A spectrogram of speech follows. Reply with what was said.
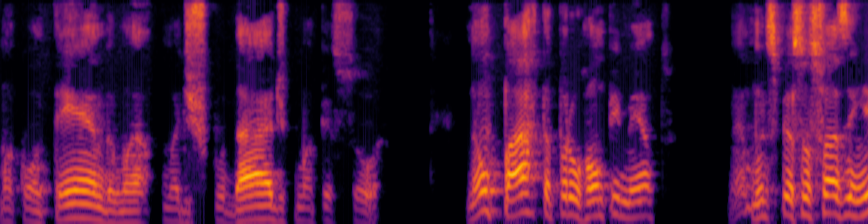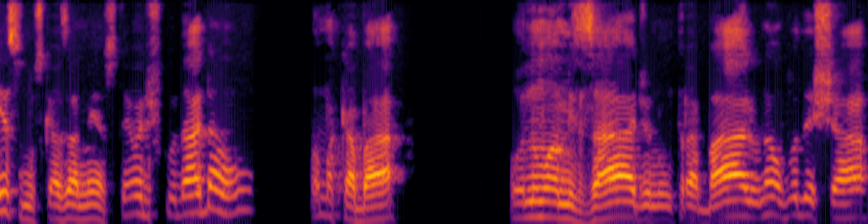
uma contenda, uma, uma dificuldade com uma pessoa. Não parta para o rompimento. Né? Muitas pessoas fazem isso nos casamentos. Tem uma dificuldade, não, vamos acabar. Ou numa amizade, ou num trabalho, não, vou deixar,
